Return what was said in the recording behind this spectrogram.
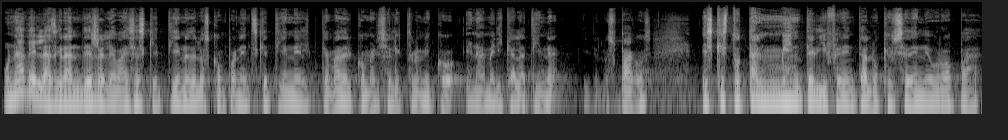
Una de las grandes relevancias que tiene, de los componentes que tiene el tema del comercio electrónico en América Latina y de los pagos, es que es totalmente diferente a lo que sucede en Europa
